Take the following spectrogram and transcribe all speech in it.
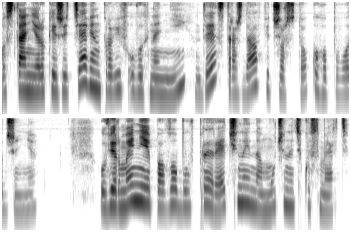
Останні роки життя він провів у вигнанні, де страждав від жорстокого поводження. У Вірменії Павло був приречений на мученицьку смерть.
